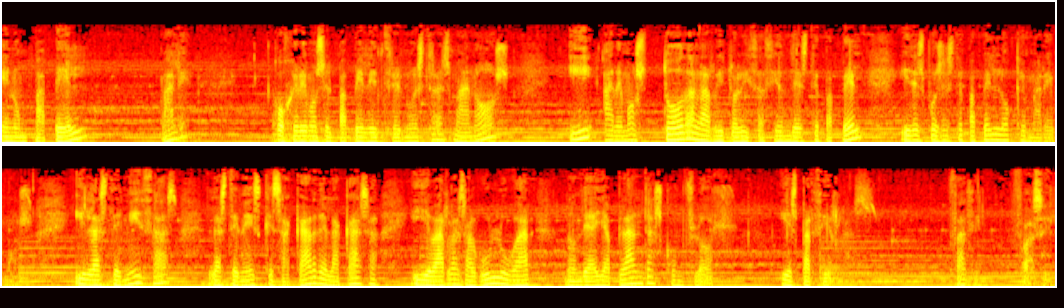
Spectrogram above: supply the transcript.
en un papel, ¿vale? Cogeremos el papel entre nuestras manos y haremos toda la ritualización de este papel y después este papel lo quemaremos. Y las cenizas las tenéis que sacar de la casa y llevarlas a algún lugar donde haya plantas con flor y esparcirlas. Fácil. Fácil,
